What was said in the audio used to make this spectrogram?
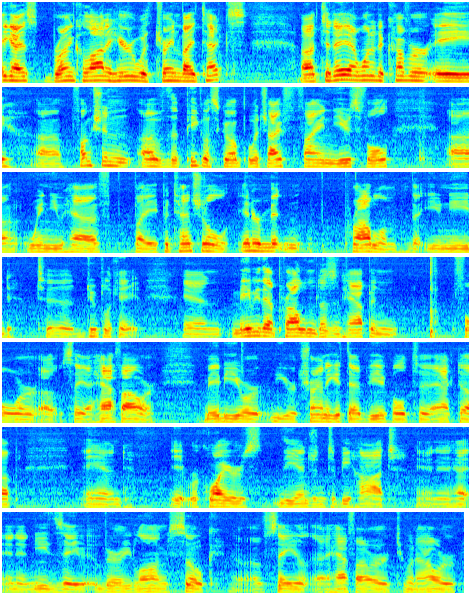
Hey guys, Brian Collada here with Trained by Techs. Uh, today I wanted to cover a uh, function of the picoscope which I find useful uh, when you have a potential intermittent problem that you need to duplicate. And maybe that problem doesn't happen for uh, say a half hour. Maybe you're you're trying to get that vehicle to act up and it requires the engine to be hot and it, and it needs a very long soak of say a half hour to an hour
